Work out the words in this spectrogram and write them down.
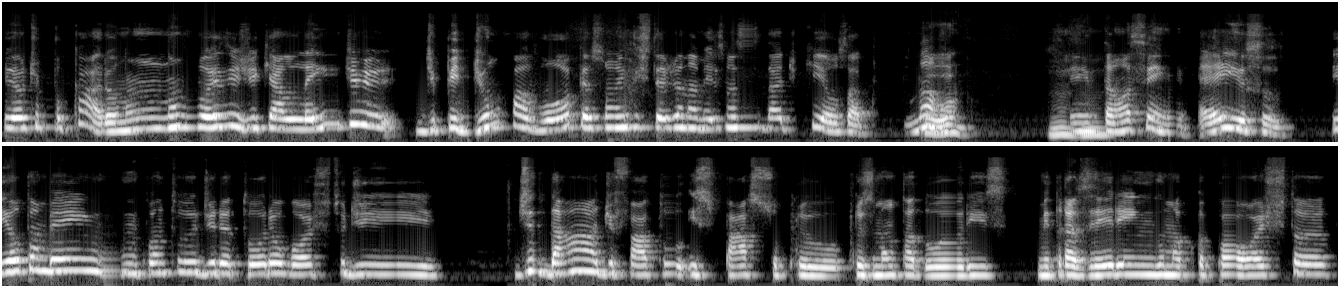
E eu, tipo, cara, eu não, não vou exigir que, além de, de pedir um favor, a pessoa ainda esteja na mesma cidade que eu, sabe? Não. Uhum. Então, assim, é isso. E eu também, enquanto diretor, eu gosto de, de dar, de fato, espaço para os montadores me trazerem uma proposta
